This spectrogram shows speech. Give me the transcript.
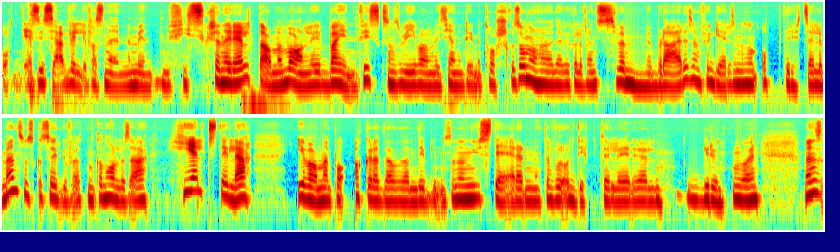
og det syns jeg er veldig fascinerende med, med fisk generelt, da, med vanlig beinfisk, sånn som vi vanligvis kjenner til med torsk og sånn. Og har jo det vi kaller for en svømmeblære, som fungerer som en sånn oppdriftselement som skal sørge for at den kan holde seg helt stille i vannet på akkurat den, den dybden. Så den justerer den etter hvor dypt eller, eller grunt den går. Mens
